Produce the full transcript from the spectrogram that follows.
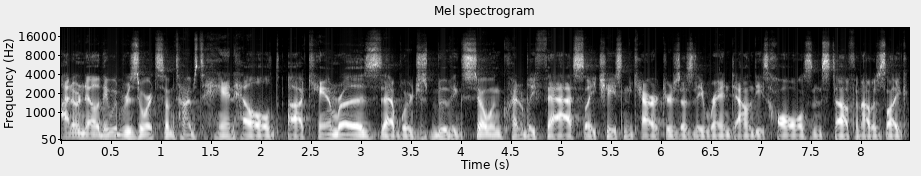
I don't know. They would resort sometimes to handheld uh, cameras that were just moving so incredibly fast, like chasing the characters as they ran down these halls and stuff. And I was like,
